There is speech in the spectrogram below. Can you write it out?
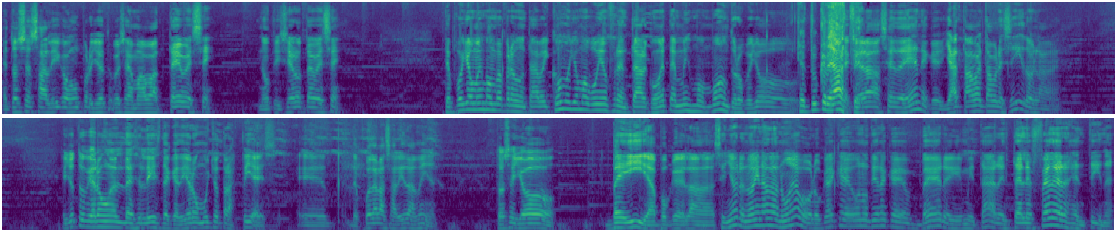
Entonces salí con un proyecto que se llamaba TVC, Noticiero TVC. Después yo mismo me preguntaba, ¿y cómo yo me voy a enfrentar con este mismo monstruo que yo... Que tú creaste. Que era CDN, que ya estaba establecido en la... Ellos tuvieron el desliz de que dieron mucho traspiés eh, después de la salida mía. Entonces yo veía, porque la señores, no hay nada nuevo, lo que hay que uno tiene que ver e imitar. En Telefe de Argentina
